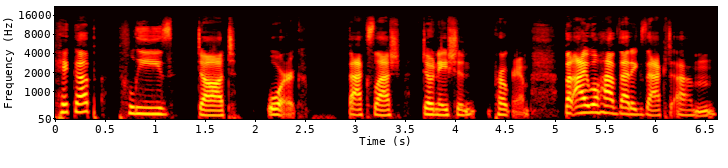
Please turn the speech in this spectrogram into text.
pickupplease.org backslash donation program. But I will have that exact um,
